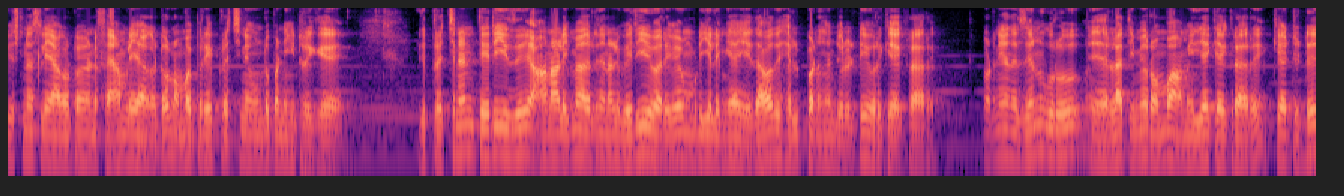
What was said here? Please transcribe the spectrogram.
பிஸ்னஸ்லேயே ஆகட்டும் என் ஃபேமிலி ஆகட்டும் ரொம்ப பெரிய பிரச்சனையை உண்டு பண்ணிக்கிட்டு இருக்கு. இது பிரச்சனைன்னு தெரியுது. ஆனாலுமே அதுலேருந்து என்னால் வெளியே வரவே முடியலைங்க. ஏதாவது ஹெல்ப் பண்ணுங்கன்னு சொல்லிட்டு இவர் கேட்குறாரு உடனே அந்த ஜென் குரு எல்லாத்தையுமே ரொம்ப அமைதியாக கேட்குறாரு கேட்டுட்டு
